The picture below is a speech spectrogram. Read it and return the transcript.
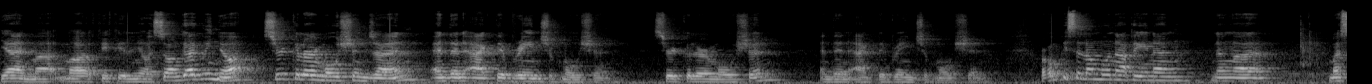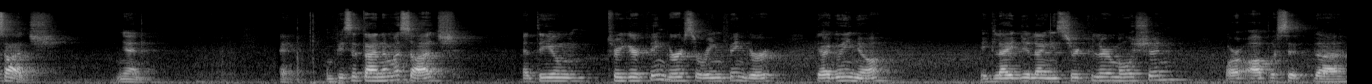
Yan, ma-feel ma nyo. So, ang gagawin nyo, circular motion dyan, and then active range of motion circular motion, and then active range of motion. Or umpisa lang muna kayo ng, ng uh, massage. Yan. Okay. Umpisa tayo ng massage. Ito yung trigger finger, so ring finger. Gagawin nyo, i-glide nyo lang yung circular motion or opposite the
